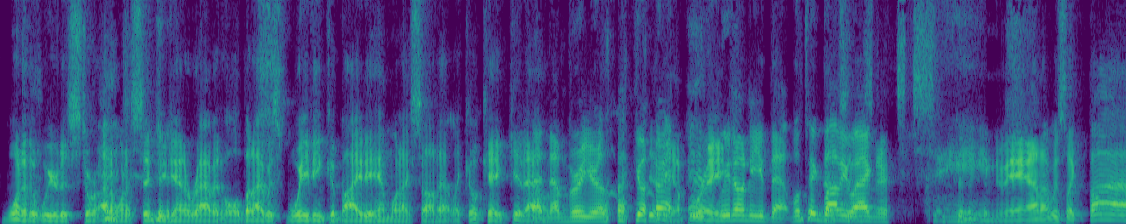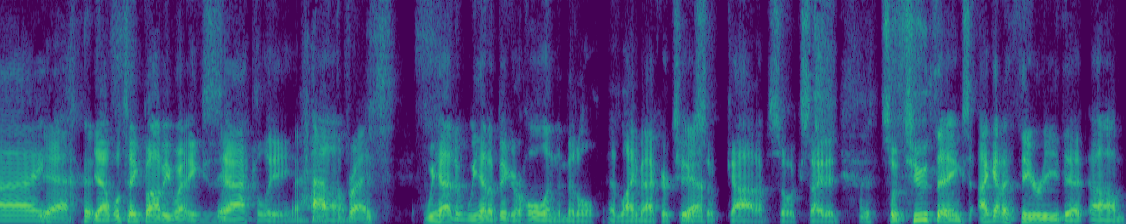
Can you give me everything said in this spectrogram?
one of the weirdest stories. I don't want to send you down a rabbit hole, but I was waving goodbye to him when I saw that. Like, okay, get out. That number, you're like, Give me a break. we don't need that. We'll take Bobby That's Wagner. Insane, man. I was like, bye. Yeah. Yeah, we'll take Bobby Wagner. Exactly. Half the Um, price. We had we had a bigger hole in the middle at linebacker too. Yeah. So God, I'm so excited. so two things. I got a theory that um,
